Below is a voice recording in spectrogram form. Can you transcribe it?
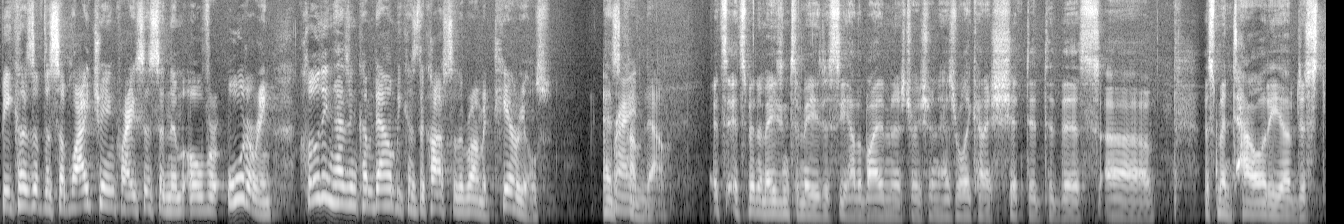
because of the supply chain crisis and them over ordering. Clothing hasn't come down because the cost of the raw materials has Right. come down. It's, it's been amazing to me to see how the Biden administration has really kind of shifted to this uh, this mentality of just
